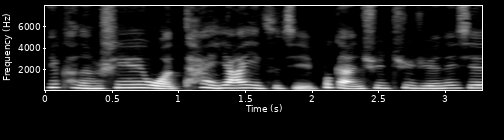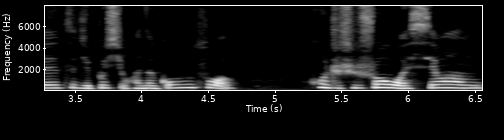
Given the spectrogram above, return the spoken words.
也可能是因为我太压抑自己，不敢去拒绝那些自己不喜欢的工作，或者是说我希望。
